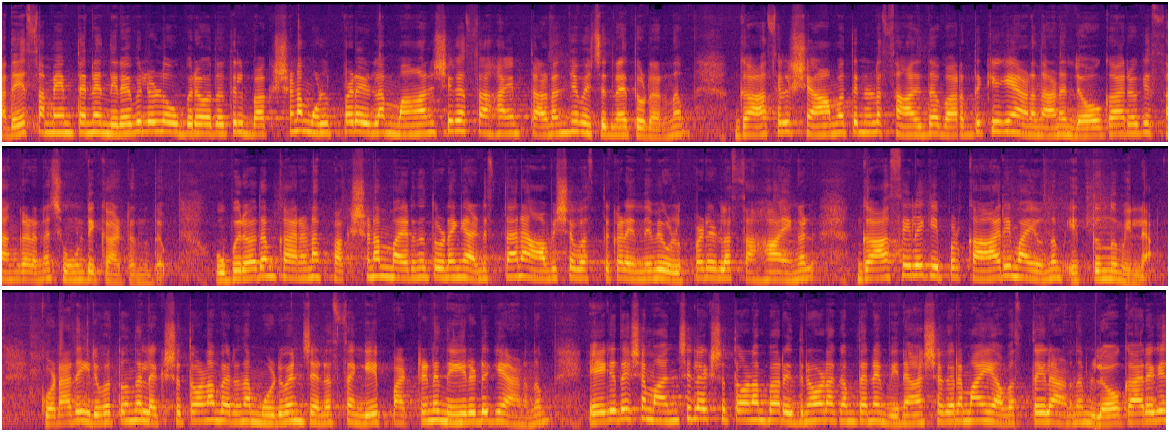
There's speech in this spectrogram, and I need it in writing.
അതേസമയം തന്നെ നിലവിലുള്ള ഉപരോധത്തിൽ ഭക്ഷണം ഉൾപ്പെടെയുള്ള മാനുഷിക സഹായം തടഞ്ഞു വെച്ചതിനെ തുടർന്ന് ഗാസിൽ ക്ഷാമത്തിനുള്ള സാധ്യത വർദ്ധിക്കുകയാണെന്നാണ് ലോകാരോഗ്യ സംഘടന ചൂണ്ടിക്കാട്ടുന്നത്. ഉപരോധം കാരണം ഭക്ഷണം മരുന്ന് തുടങ്ങിയ അടിസ്ഥാന ആവശ്യ വസ്തുക്കൾ എന്നിവ ഉൾപ്പെടെയുള്ള സഹായങ്ങൾ ഗാസയിലേക്ക് ഇപ്പോൾ കാര്യമായി ഒന്നും എത്തുന്നുമില്ല. കൂടാതെ ഇരുപത്തൊന്ന് ലക്ഷത്തോളം വരുന്ന മുഴുവൻ ജനസംഖ്യയെ പട്ടിണി നേരിടുകയാണെന്നും ഏകദേശം അഞ്ച് ലക്ഷത്തോളം പേർ ഇതിനോടകം തന്നെ വിനാശകരമായ അവസ്ഥയിലാണെന്നും ലോകാരോഗ്യ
